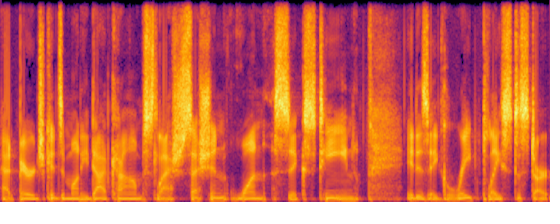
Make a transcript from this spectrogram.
at marriagekidsandmoney.com slash session 116. It is a great place to start.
